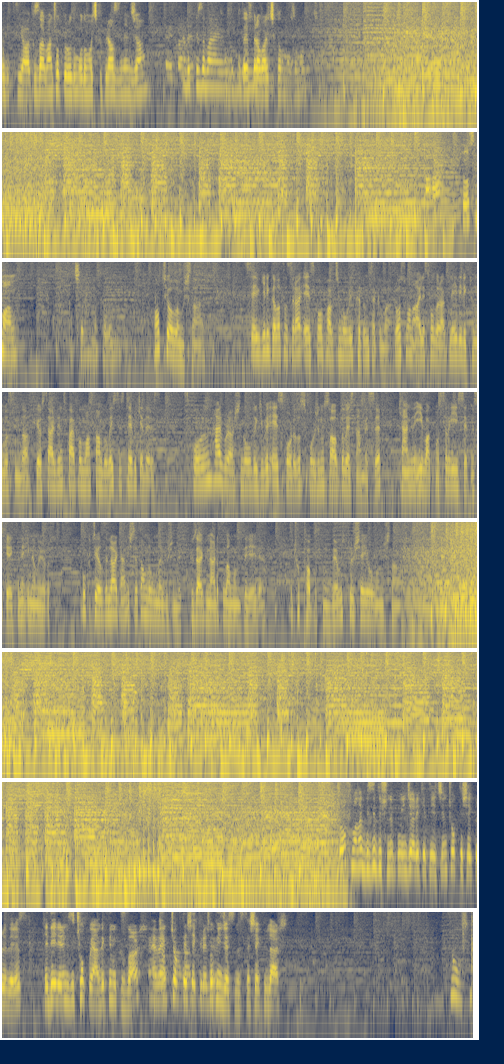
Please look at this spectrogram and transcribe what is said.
anda bitti ya. Kızlar ben çok yoruldum. Odama çıkıp biraz dinleneceğim. Evet ben Evet biz de bayağı yorulduk. Hadi hep beraber çıkalım o zaman. Aa, Osman. Açalım bakalım. Not yollamışlar. Sevgili Galatasaray e-spor PUBG Mobile kadın takımı, Rosman ailesi olarak Lady League turnuvasında gösterdiğiniz performanstan dolayı sizi tebrik ederiz. Sporun her branşında olduğu gibi e-sporda da sporcunun sağlıklı beslenmesi, kendine iyi bakması ve iyi hissetmesi gerektiğine inanıyoruz. Bu kutuyu hazırlarken işte tam da bunları düşündük. Güzel günlerde kullanmamız dileğiyle. E çok tatlısınız ya. Bir sürü şey yollamışlar. Bizi düşünüp bu ince hareketi için çok teşekkür ederiz. Hediyelerimizi çok beğendik değil mi kızlar? Evet çok, teşekkür ederiz. Çok incesiniz. Teşekkürler. Ne olsun?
